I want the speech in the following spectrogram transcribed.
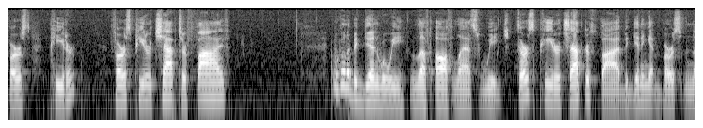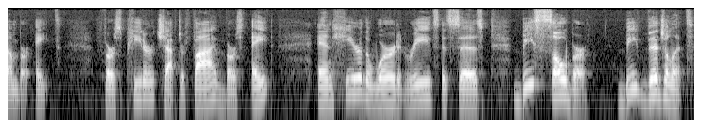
First Peter, First Peter chapter 5 we're going to begin where we left off last week. First Peter chapter 5, beginning at verse number 8. First Peter chapter 5, verse 8. And here the word it reads, it says, Be sober, be vigilant,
